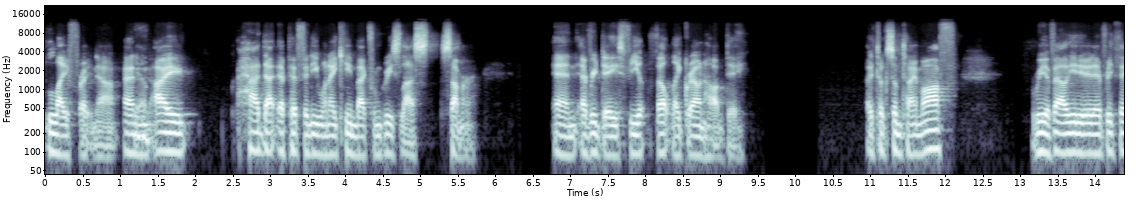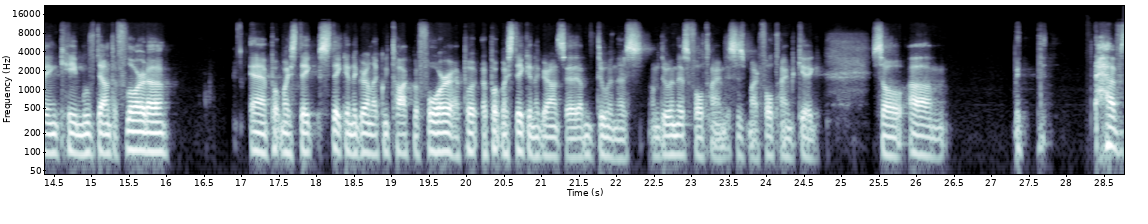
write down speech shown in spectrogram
life right now. And yeah. I had that epiphany when I came back from Greece last summer, and every day feel, felt like Groundhog Day. I took some time off, reevaluated everything, came, moved down to Florida, and put my stake stake in the ground like we talked before. I put I put my stake in the ground. Said I'm doing this. I'm doing this full time. This is my full time gig. So, um, have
